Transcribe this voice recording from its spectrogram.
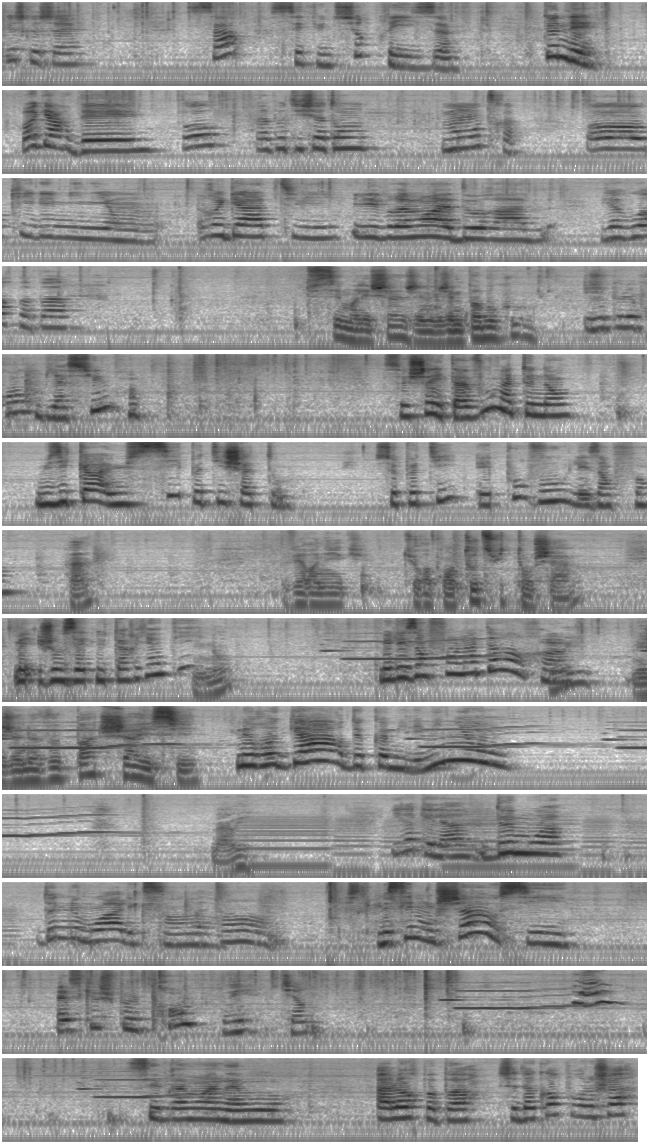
Qu'est-ce que c'est? Ça, c'est une surprise. Tenez, regardez. Oh, un petit chaton. Montre Oh, qu'il est mignon Regarde, tu Il est vraiment adorable. Viens voir, papa. Tu sais, moi les chats, j'aime pas beaucoup. Je peux le prendre Bien sûr. Ce chat est à vous maintenant. Musica a eu six petits chatons. Ce petit est pour vous, les enfants. Hein? Véronique, tu reprends tout de suite ton chat. Mais Josette ne t'a rien dit? Non Mais les enfants l'adorent. Oui. Mais je ne veux pas de chat ici. Mais regarde comme il est mignon. Bah oui. Il a quel âge? Deux mois. Donne-le-moi, Alexandre. Attends. Mais c'est mon chat aussi. Est-ce que je peux le prendre? Oui, tiens. C'est vraiment un amour. Alors, papa, c'est d'accord pour le chat?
